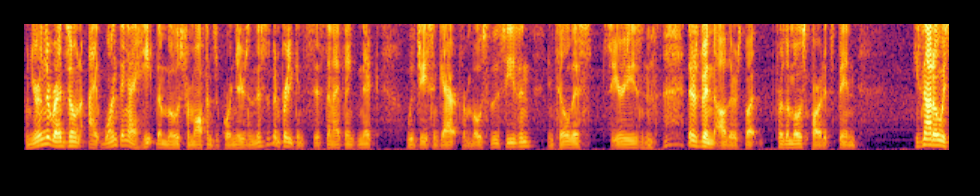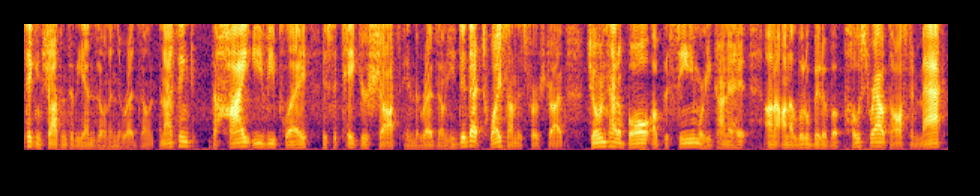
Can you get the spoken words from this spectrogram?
When you're in the red zone, I one thing I hate the most from offensive coordinators, and this has been pretty consistent, I think, Nick, with Jason Garrett for most of the season until this series, and there's been others, but for the most part, it's been he's not always taking shots into the end zone in the red zone. And I think the high EV play is to take your shots in the red zone. He did that twice on this first drive. Jones had a ball up the seam where he kind of hit on a, on a little bit of a post route to Austin Mack.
